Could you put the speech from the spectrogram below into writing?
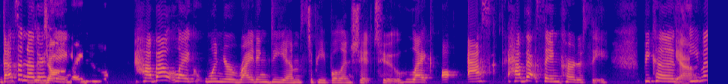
That's another thing. right now? How about like when you're writing DMs to people and shit too? Like ask have that same courtesy because Yeah. even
